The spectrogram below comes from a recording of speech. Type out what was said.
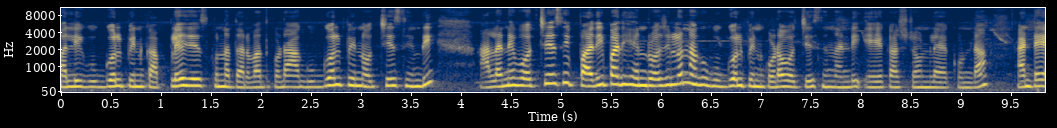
మళ్ళీ గూగుల్ పిన్కి అప్లై చేసుకున్న తర్వాత కూడా ఆ గూగుల్ పిన్ వచ్చేసింది. అలానే వచ్చేసి పది పదిహేను రోజుల్లో నాకు గూగుల్ పిన్ కూడా వచ్చేసిందండి ఏ కష్టం లేకుండా. అంటే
